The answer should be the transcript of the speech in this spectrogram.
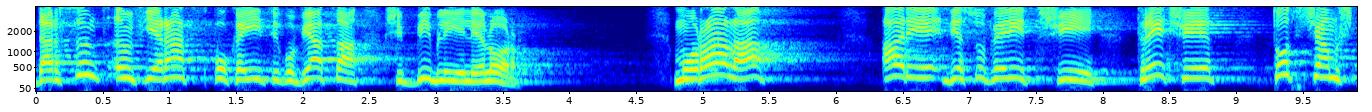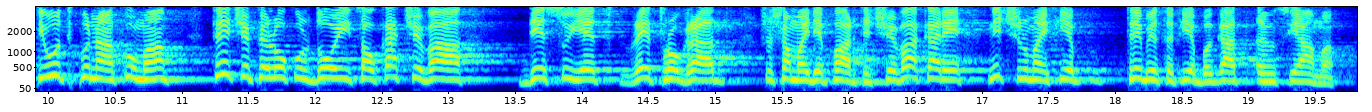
dar sunt înfierați pocăiții cu viața și Bibliile lor. Morala are de suferit și trece tot ce am știut până acum, trece pe locul 2 sau ca ceva desuiet, retrograd și așa mai departe. Ceva care nici nu mai fie, trebuie să fie băgat în seamă.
